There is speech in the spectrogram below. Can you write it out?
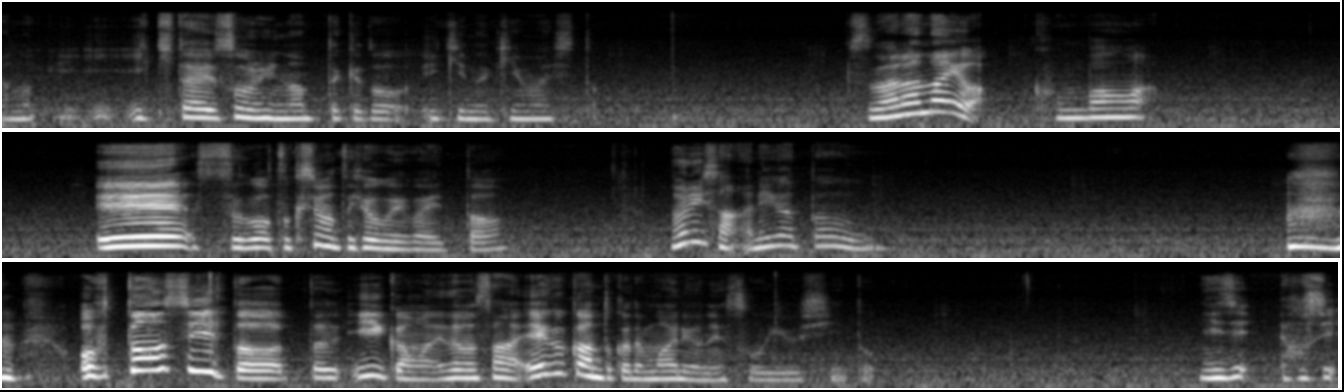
あの行きたいそうになったけど息抜きました。座らないわ。こんばんは。えー、すごい。徳島と兵庫以外行った？のりさんありがとう。お布団シートいいかもね。でもさ映画館とかでもあるよね。そういうシート。虹星。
